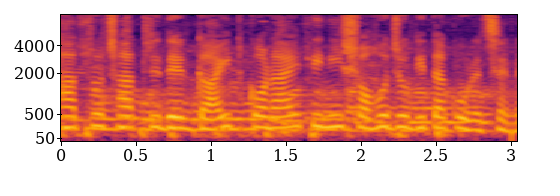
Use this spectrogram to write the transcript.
ছাত্রছাত্রীদের গাইড করায় তিনি সহযোগিতা করেছেন।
